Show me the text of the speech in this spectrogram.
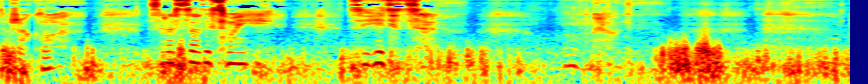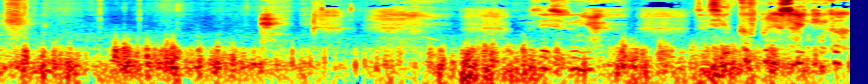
Тоже окно с рассадой с моей светится. Здесь у меня соседка в полисадниках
